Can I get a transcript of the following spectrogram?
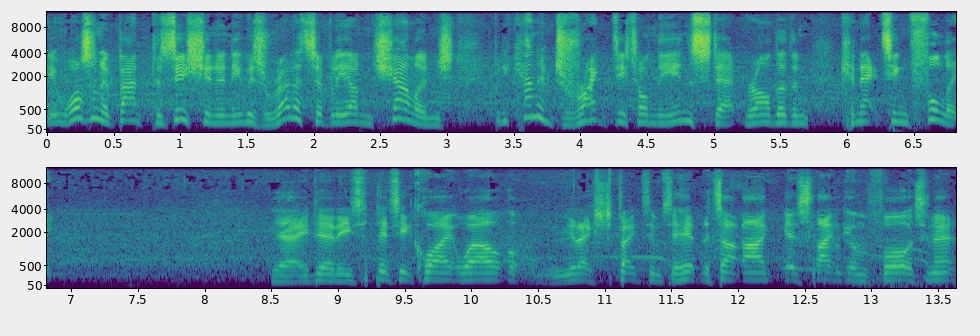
It wasn't a bad position and he was relatively unchallenged, but he kind of dragged it on the instep rather than connecting fully. Yeah, he did. He's hit it quite well. You'd expect him to hit the target. It's slightly unfortunate.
